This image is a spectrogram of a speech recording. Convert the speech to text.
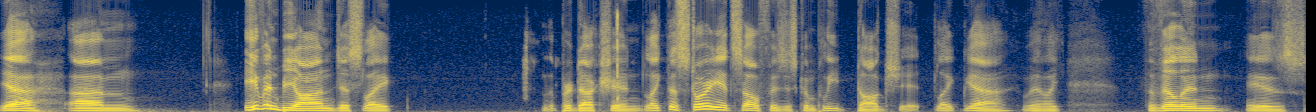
Yeah. Um even beyond just like the production, like the story itself is just complete dog shit. Like yeah, like the villain is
